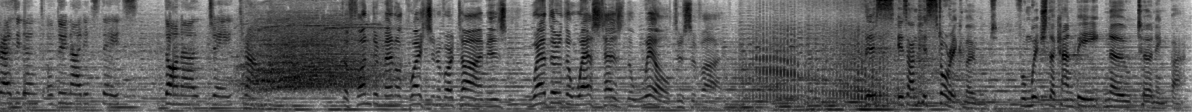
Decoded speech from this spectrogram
President of the United States, Donald J. Trump. The fundamental question of our time is whether the West has the will to survive. This is an historic moment from which there can be no turning back.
